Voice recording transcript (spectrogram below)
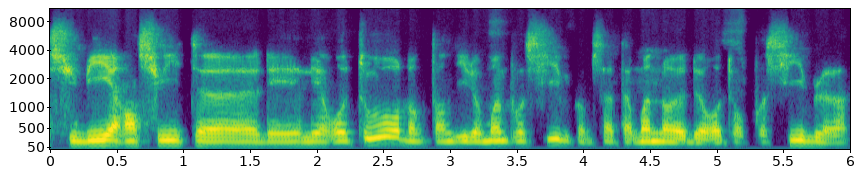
subir ensuite les, retours. Donc, t'en dis le moins possible, comme ça, tu as moins de retours possibles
